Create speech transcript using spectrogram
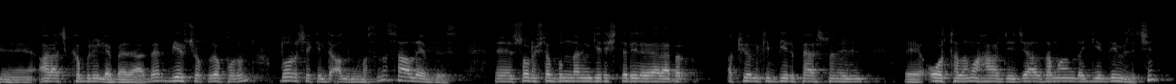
e, araç kabulüyle beraber birçok raporun doğru şekilde alınmasını sağlayabiliriz. E, sonuçta bunların girişleriyle beraber atıyorum ki bir personelin e, ortalama harcayacağı zamanı da girdiğimiz için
